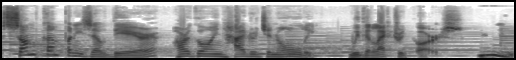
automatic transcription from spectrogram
Some companies out there are going hydrogen only with electric cars. Mm.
